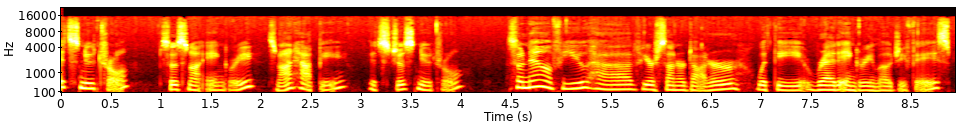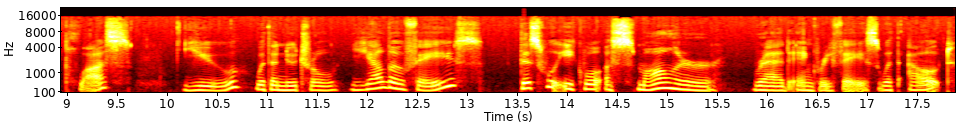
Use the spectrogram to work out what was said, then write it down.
It's neutral, so it's not angry, it's not happy, it's just neutral. So now, if you have your son or daughter with the red angry emoji face plus you with a neutral yellow face, this will equal a smaller red, angry face without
